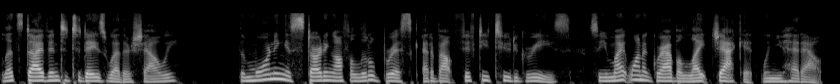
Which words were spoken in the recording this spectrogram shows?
let's dive into today's weather, shall we? The morning is starting off a little brisk at about 52 degrees, so you might want to grab a light jacket when you head out.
